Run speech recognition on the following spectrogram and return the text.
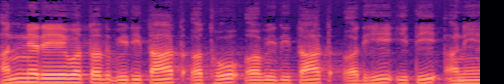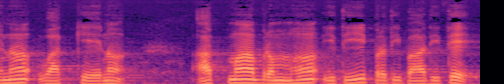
अन्यरेव तद विदितात अथो अविदितात अधि इति अनेन वाक्येन। आत्मा ब्रह्म इति प्रतिपादिते।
